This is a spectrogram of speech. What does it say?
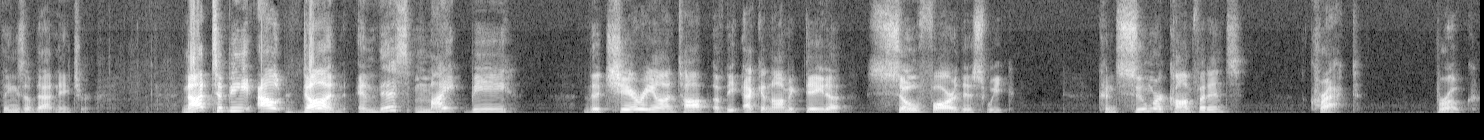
things of that nature. Not to be outdone, and this might be the cherry on top of the economic data so far this week. Consumer confidence cracked, broke,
